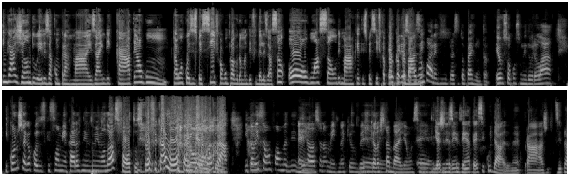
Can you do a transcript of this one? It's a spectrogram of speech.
engajando eles a comprar mais, a indicar? Tem algum, tem alguma coisa específica, algum programa de fidelização ou alguma ação de marketing específica para a Eu queria própria só fazer base? um parênteses para essa tua pergunta. Eu sou consumidora lá, e quando chega coisas que são a minha cara, as meninas me mandam as fotos pra eu ficar louca e querer comprar. Então, isso é uma forma de, de É. relacionamento, né? Que eu vejo É. que elas trabalham, assim. É. E a gente também tem até esse cuidado, né? Pra, a gente sempre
